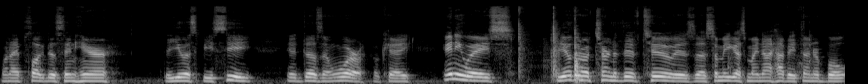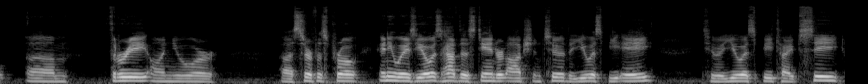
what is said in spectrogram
when I plug this in here, the USB-C, it doesn't work, okay? Anyways, the other alternative too is uh, some of you guys might not have a Thunderbolt um, 3 on your uh, Surface Pro. Anyways, you always have the standard option too, the USB-A to a USB Type-C,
